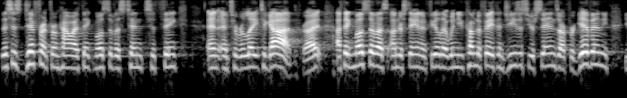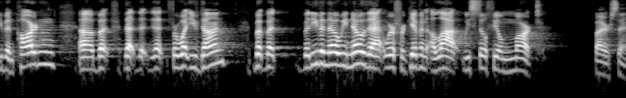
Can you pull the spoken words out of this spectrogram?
This is different from how I think most of us tend to think and, and to relate to God, right? I think most of us understand and feel that when you come to faith in Jesus, your sins are forgiven, you've been pardoned, uh, but that, that, that for what you've done. But, but, but even though we know that we're forgiven a lot, we still feel marked by our sin.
